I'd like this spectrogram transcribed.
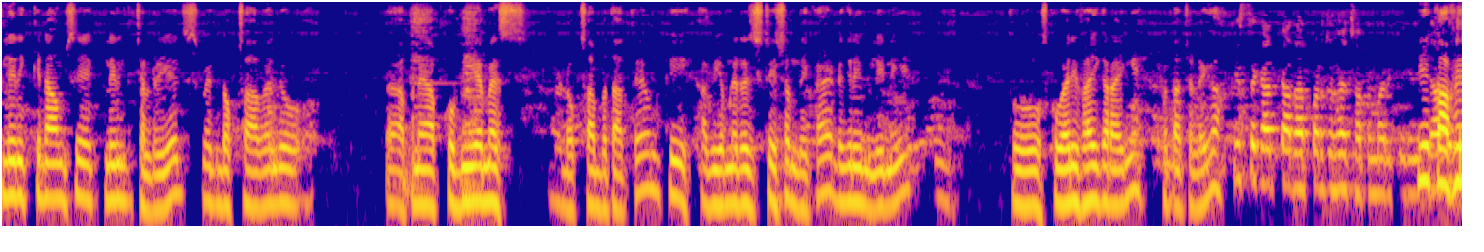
क्लिनिक के नाम से एक क्लिनिक चल रही है, जिसमें एक डॉक्टर साहब हैं जो अपने आप को बी डॉक्टर साहब बताते हैं। उनकी अभी हमने रजिस्ट्रेशन देखा है, डिग्री मिली नहीं है। तो उसको वेरीफाई कराएँगे पता चलेगा। किस शिकायत के आधार पर जो है छापेमारी की गई? ये काफ़ी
